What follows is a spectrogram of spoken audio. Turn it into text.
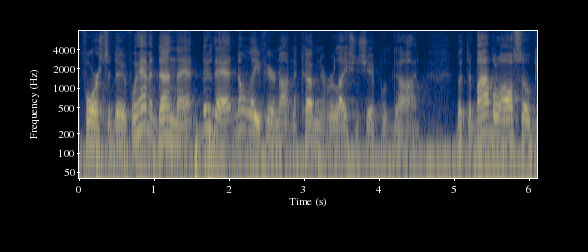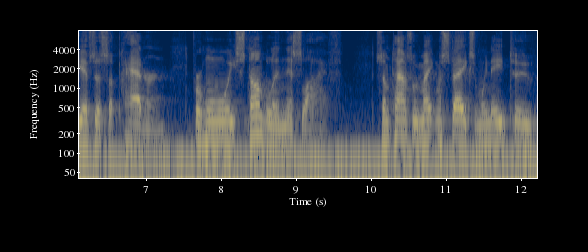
for us to do. If we haven't done that, do that. Don't leave here not in a covenant relationship with God. But the Bible also gives us a pattern for when we stumble in this life. Sometimes we make mistakes and we need to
